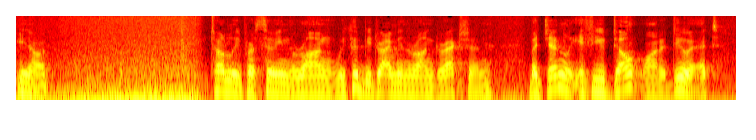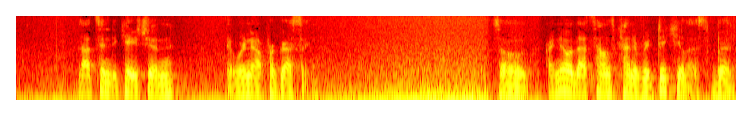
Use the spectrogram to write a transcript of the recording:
you know, totally pursuing the wrong, we could be driving in the wrong direction. But generally, if you don't want to do it, that's indication that we're now progressing. So I know that sounds kind of ridiculous, but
